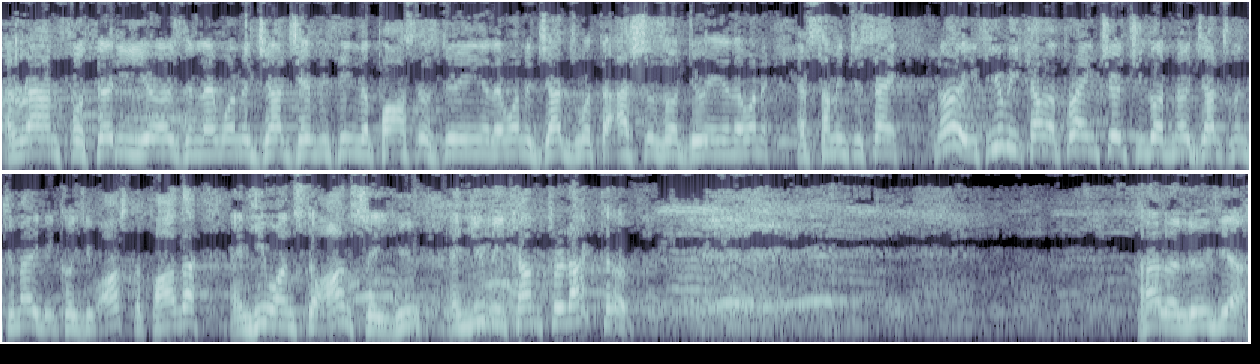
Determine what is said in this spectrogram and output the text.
around for 30 years and they want to judge everything the pastor's doing and they want to judge what the ushers are doing and they want to have something to say. No, if you become a praying church, you've got no judgment to make because you've asked the Father and He wants to answer you and you become productive. Hallelujah.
